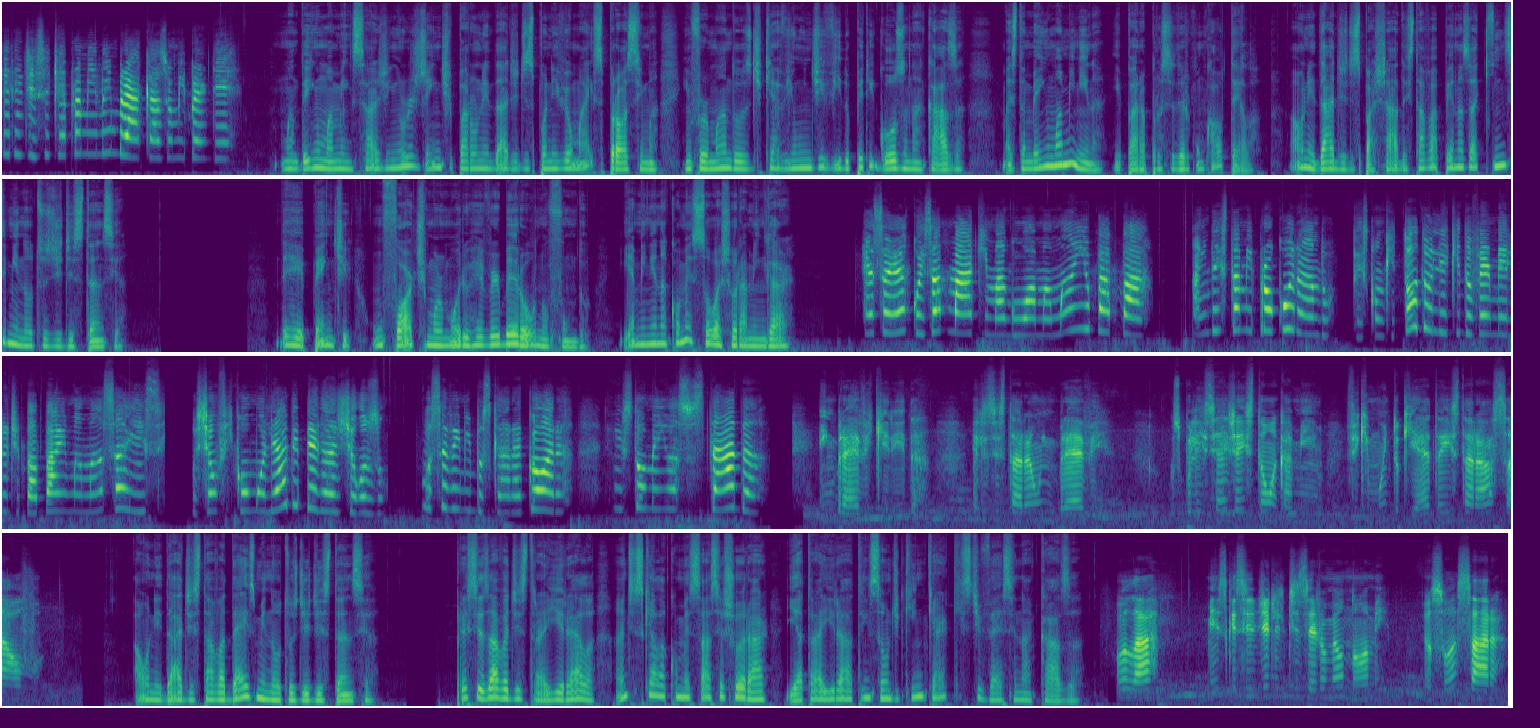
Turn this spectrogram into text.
Ele disse que é para me lembrar caso eu me perder. Mandei uma mensagem urgente para a unidade disponível mais próxima, informando-os de que havia um indivíduo perigoso na casa, mas também uma menina, e para proceder com cautela. A unidade despachada estava apenas a 15 minutos de distância. De repente, um forte murmúrio reverberou no fundo, e a menina começou a choramingar. Essa é a coisa má que magoou a mamãe e o papá. Ainda está me procurando. Fez com que todo o líquido vermelho de papai e mamãe saísse. O chão ficou molhado e pegajoso. Você vem me buscar agora? Eu estou meio assustada. Em breve, querida. Eles estarão em breve. Os policiais já estão a caminho. Fique muito quieta e estará a salvo. A unidade estava a 10 minutos de distância. Precisava distrair ela antes que ela começasse a chorar e atrair a atenção de quem quer que estivesse na casa. Olá, me esqueci de lhe dizer o meu nome. Eu sou a Sara.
